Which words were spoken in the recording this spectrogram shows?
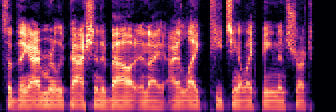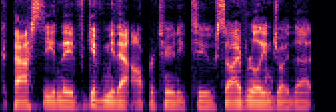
something I'm really passionate about, and I, I like teaching. I like being in instructor capacity, and they've given me that opportunity too. So I've really enjoyed that.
